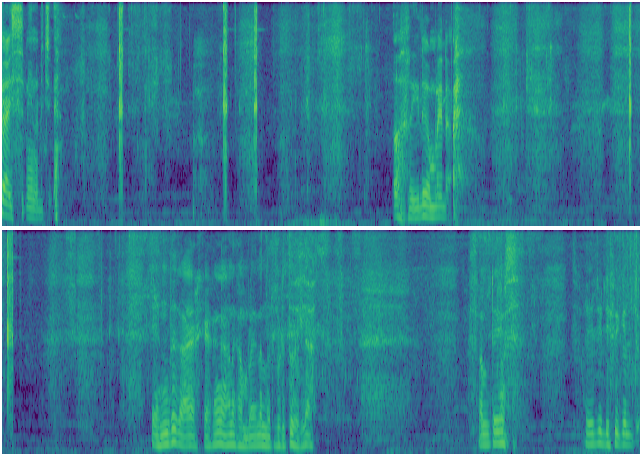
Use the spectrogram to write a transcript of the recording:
ഗൈസ് മീനടിച്ച് റീൽ കംപ്ലീറ്റ് എന്ത് കിഴങ്ങാണ് കംപ്ലൈന്റ് എന്നൊരു പിടുത്തമില്ല. സംടൈംസ് വെരി ഡിഫിക്കൽട്ട്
